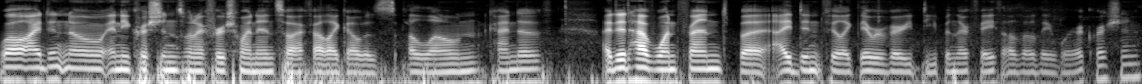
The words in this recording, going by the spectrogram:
Well, I didn't know any Christians when I first went in, so I felt like I was alone, kind of. I did have one friend, but I didn't feel like they were very deep in their faith, although they were a Christian.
